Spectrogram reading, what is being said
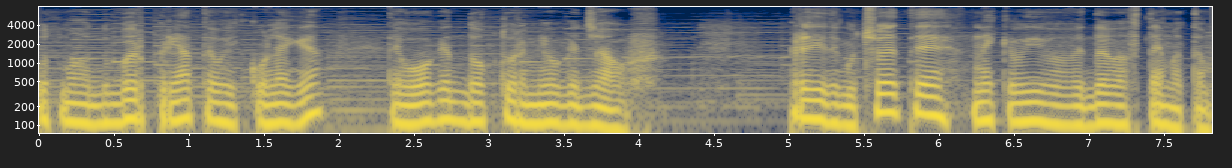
от моят добър приятел и колега, теологът доктор Емил Гаджалов. Преди да го чуете, нека ви въведа в темата му.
